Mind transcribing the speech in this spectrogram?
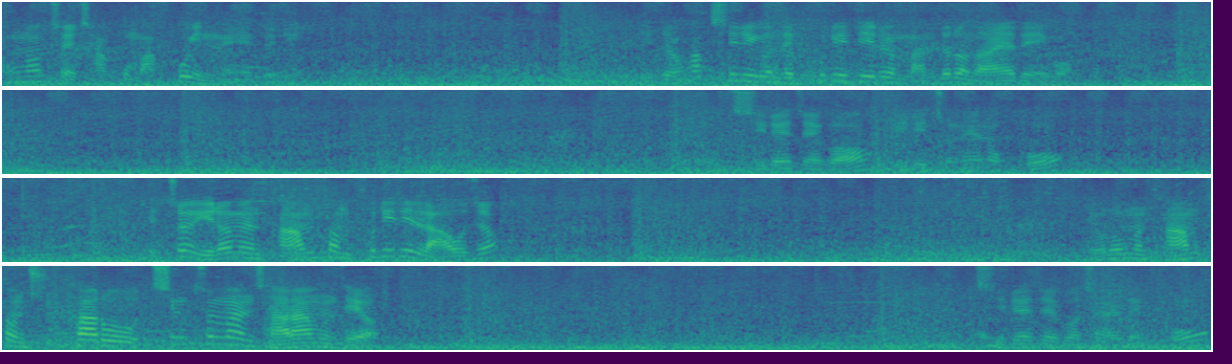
shock launcher에 자꾸 막고 있네 애들이 이들 확실히 free deal을 만들어 놔야 돼 이거. 지뢰 제거 미리 좀 해놓고. 됐죠? 이러면 다음 턴 free deal 나오죠? 이러면 다음 턴 Zooka로 침투만 잘하면 돼요. 지뢰 제거 잘 됐고.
